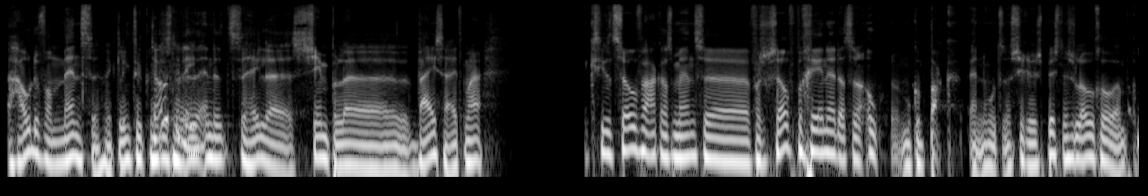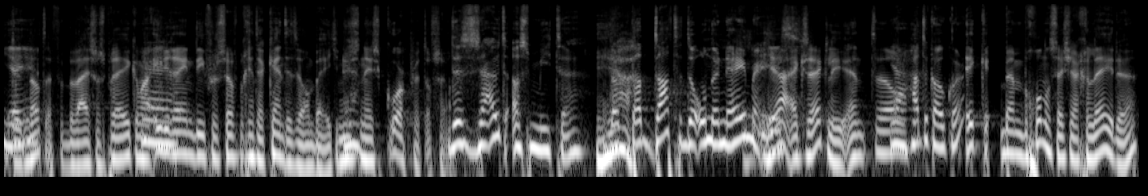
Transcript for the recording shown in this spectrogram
houden van mensen. Dat klinkt natuurlijk niet Totally. en dat is een hele simpele wijsheid, maar ik zie het zo vaak als mensen voor zichzelf beginnen dat ze dan oh, dan moet ik een pak en dan moet een serieus business logo en Ja, ja. dat even bij wijze van spreken, maar Ja, iedereen die voor zichzelf begint herkent dit wel een beetje. Nu is het ineens corporate of zo. De Zuidas-mythe. Dat, dat dat de ondernemer is. Ja, exactly. En terwijl Ja, had ik ook hoor. ik ben begonnen zes jaar geleden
